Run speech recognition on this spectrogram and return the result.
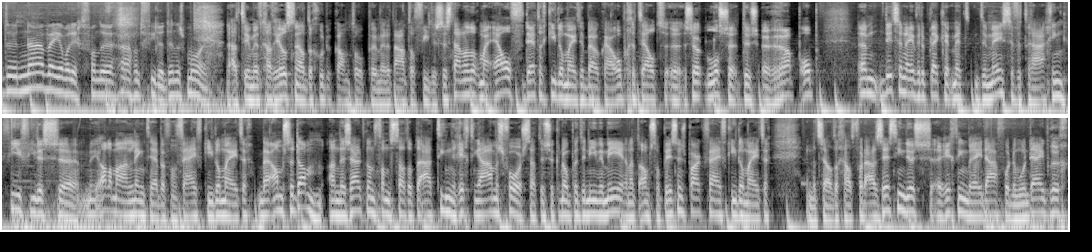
de naweeën van de avondfile? Dennis Mooi. Nou, Tim, het gaat heel snel de goede kant op uh, met het aantal files. Er staan er nog maar 11, 30 kilometer bij elkaar opgeteld. Ze lossen dus rap op. Um, dit zijn even de plekken met de meeste vertraging. Vier files die allemaal een lengte hebben van 5 kilometer. Bij Amsterdam, aan de zuidkant van de stad op de A10 richting Amersfoort... staat tussen knooppunt de Nieuwe Meer en het Amstel Business Park 5 kilometer. En datzelfde geldt voor de A16 dus, richting Breda voor de Moerdijkbrug...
